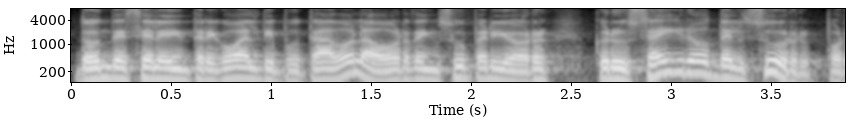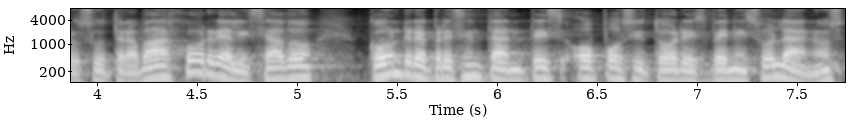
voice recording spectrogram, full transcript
donde se le entregó al diputado la Orden Superior Cruzeiro del Sur por su trabajo realizado con representantes opositores venezolanos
